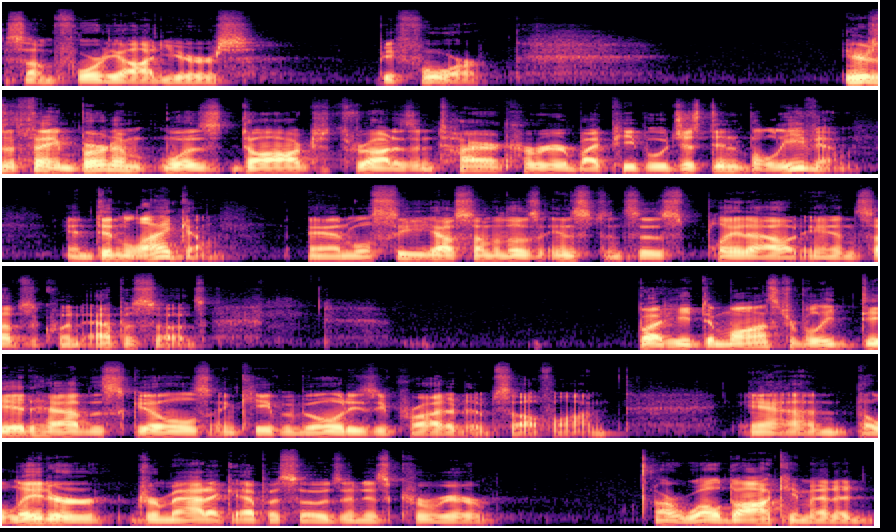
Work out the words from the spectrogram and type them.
some 40 odd years before. Here's the thing Burnham was dogged throughout his entire career by people who just didn't believe him and didn't like him. And we'll see how some of those instances played out in subsequent episodes. But he demonstrably did have the skills and capabilities he prided himself on. And the later dramatic episodes in his career are well documented,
